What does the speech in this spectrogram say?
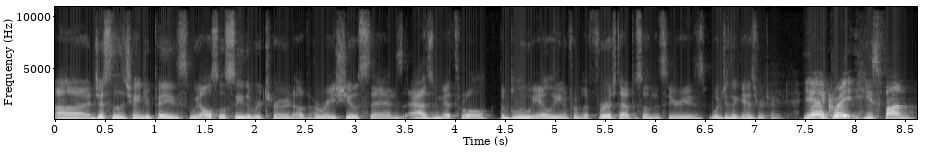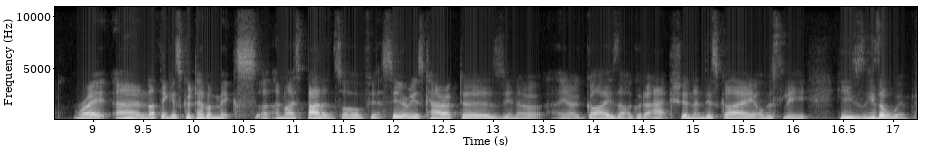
Uh, just as a change of pace, we also see the return of Horatio Sanz as Mythrol, the blue alien from the first episode in the series. What do you think of his return? Yeah, great. He's fun, right? And Yeah. I think it's good to have a mix, a, a nice balance of yeah, serious characters, you know, you know, guys that are good at action, and this guy obviously he's he's a wimp,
